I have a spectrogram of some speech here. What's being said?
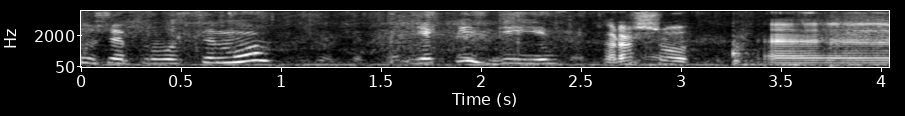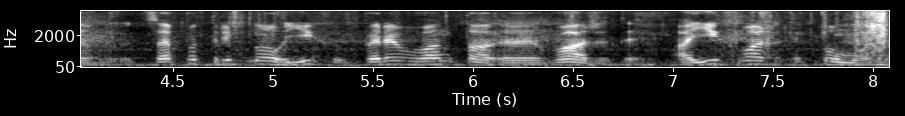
дуже просимо якісь дії. Хорошо. Е, це потрібно їх перевантажити. А їх важити хто може?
